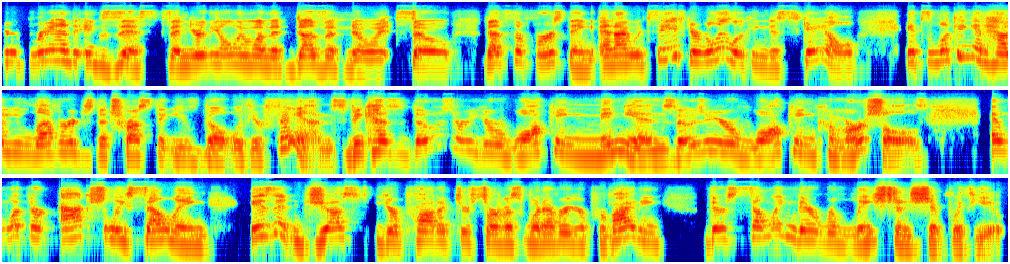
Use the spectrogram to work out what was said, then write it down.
your brand exists and you're the only one that doesn't know it. So that's the first thing. And I would say if you're really looking to scale, it's looking at how you leverage the trust that you've built with your fans because those are your walking minions, those are your walking commercials. And what they're actually selling isn't just your product or service, whatever you're providing, they're selling their relationship with you.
